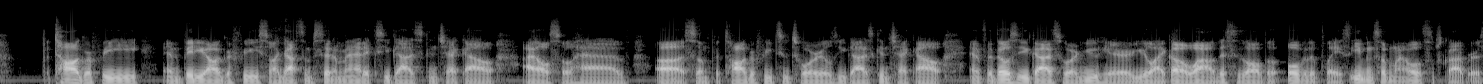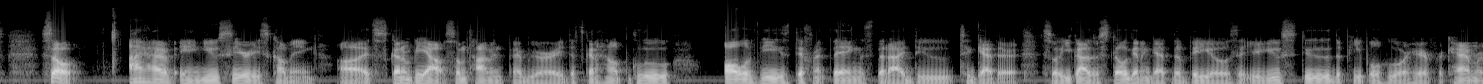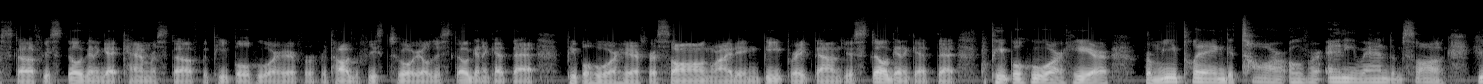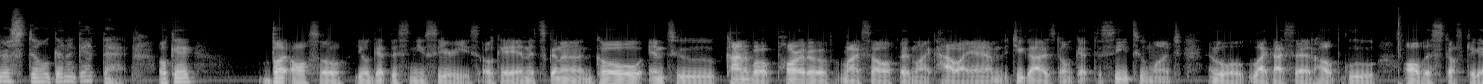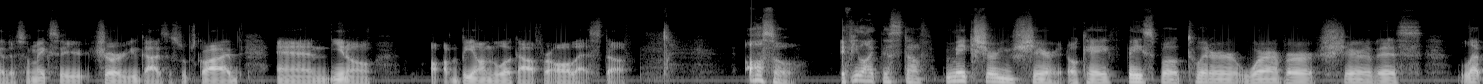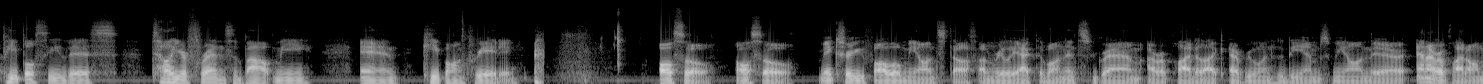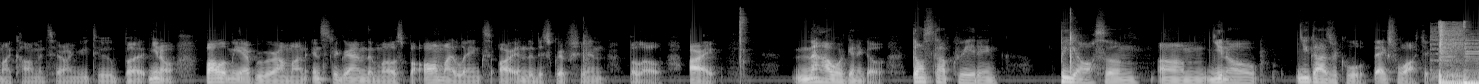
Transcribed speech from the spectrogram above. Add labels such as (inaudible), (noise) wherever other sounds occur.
photography and videography. So I got some cinematics you guys can check out. I also have uh, some photography tutorials you guys can check out. And for those of you guys who are new here, you're like, oh wow, this is all the, over the place, even some of my old subscribers. So I have a new series coming. Uh, it's gonna be out sometime in February that's gonna help glue all of these different things that I do together. So you guys are still gonna get the videos that you're used to, the people who are here for camera stuff, you're still gonna get camera stuff, the people who are here for photography tutorials, you're still gonna get that. People who are here for songwriting, beat breakdowns, you're still gonna get that. The people who are here for me playing guitar over any random song, you're still gonna get that, okay? But also you'll get this new series okay? And it's gonna go into kind of a part of myself and like how i am that you guys don't get to see too much and it'll like i said help glue all this stuff together. So make sure you guys are subscribed and you know be on the lookout for all that stuff. Also if you like this stuff make sure you share it okay? Facebook twitter wherever share this. Let people see this tell your friends about me, and keep on creating. (laughs) also, also, make sure you follow me on stuff. I'm really active on Instagram. I reply to like everyone who DMs me on there, and I reply to all my comments here on YouTube. But you know, follow me everywhere. I'm on Instagram the most, but all my links are in the description below. All right, now we're gonna go. Don't stop creating. Be awesome. Um, you know, you guys are cool. Thanks for watching.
